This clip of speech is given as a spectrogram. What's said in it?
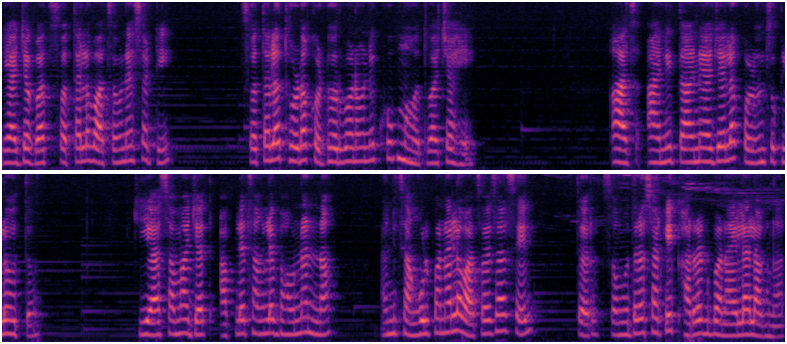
या जगात स्वतःला वाचवण्यासाठी स्वतःला थोडा कठोर बनवणे खूप महत्त्वाचे आहे. आज अनिता आणि अजयला कळून चुकलं होतं की या समाजात आपल्या चांगल्या भावनांना आणि चांगुलपणाला वाचवायचं असेल तर समुद्रासारखे खारट बनायला लागणार.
